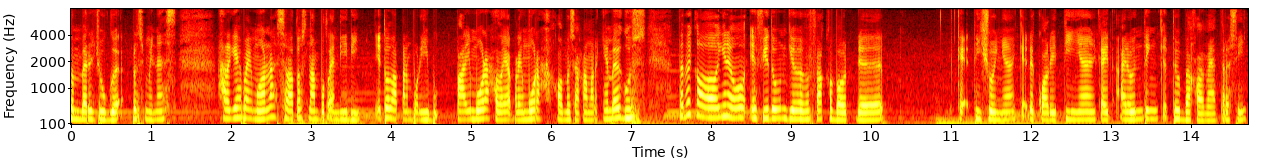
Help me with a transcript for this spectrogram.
lembar juga plus minus. Harganya paling murah 160 NDD itu 80 ribu. Paling murah kalau ya paling murah kalau misalkan mereknya bagus. Tapi kalau you know if you don't give a fuck about the kayak tisunya kayak the quality-nya kayak I don't think itu bakal matter sih.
